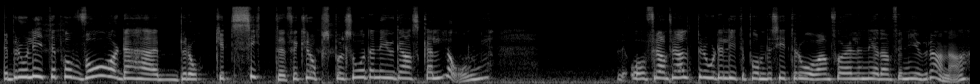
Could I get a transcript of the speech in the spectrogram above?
det beror lite på var det här brocket sitter för kroppspulsådern är ju ganska lång. Och framförallt beror det lite på om det sitter ovanför eller nedanför njurarna.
